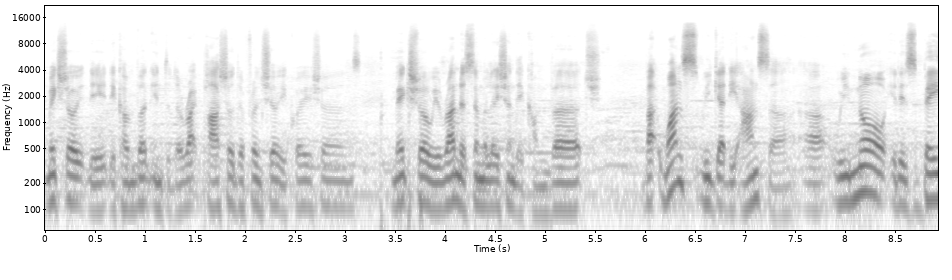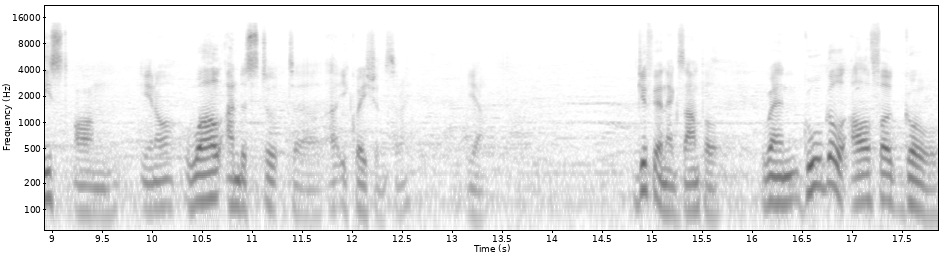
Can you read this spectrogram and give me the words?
Make sure they, they convert into the right partial differential equations. Make sure we run the simulation, they converge. But once we get the answer, uh, we know it is based on you know well understood uh, uh, equations, right? Yeah. Give you an example. When Google AlphaGo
